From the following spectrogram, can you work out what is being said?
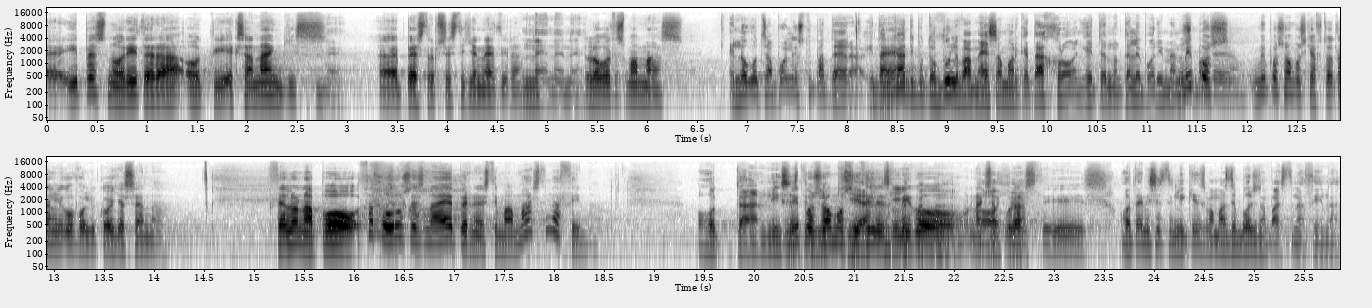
Ε, είπες νωρίτερα ότι εξ ανάγκης Ναι. Ε, επέστρεψε στη γενέτειρα. Ναι, ναι, ναι. Λόγω της μαμάς. Ε, λόγω της απώλειας του πατέρα. Ήταν Ναι. κάτι που το δούλευα μέσα μου αρκετά χρόνια, γιατί ήταν ταλαιπωρημένος. Μήπως, μήπως όμως και αυτό ήταν λίγο βολικό για σένα; Θέλω να πω, θα μπορούσες να έπαιρνες τη μαμά στην Αθήνα; Όταν είσαι Μήπως στην όμως ηλικία- ήθελες λίγο να Όχι, όχι. ξεκουραστείς; Όταν είσαι στην ηλικία της μαμάς, δεν μπορείς να πας στην αθηνα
